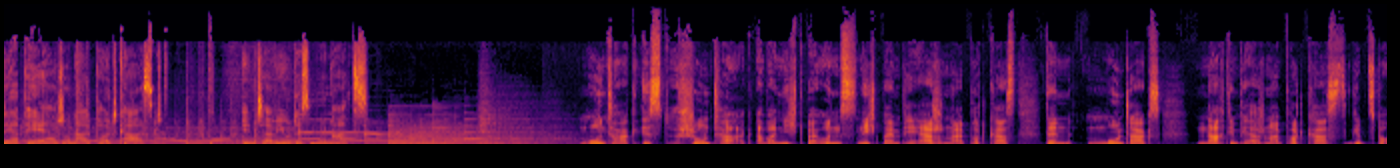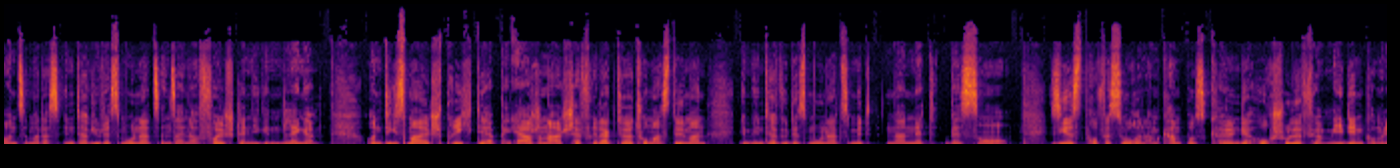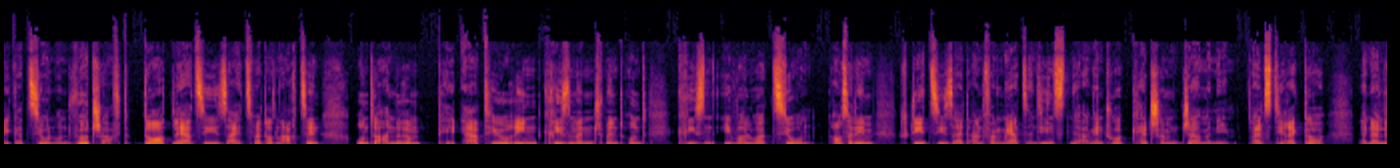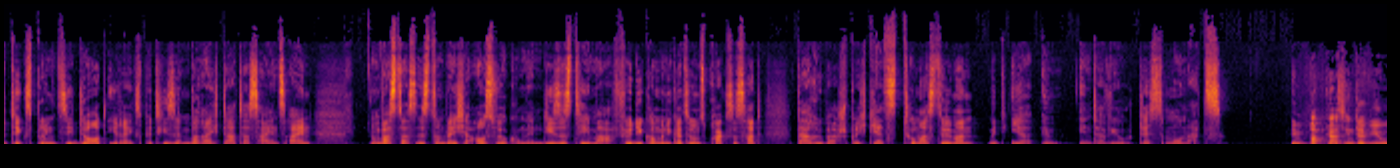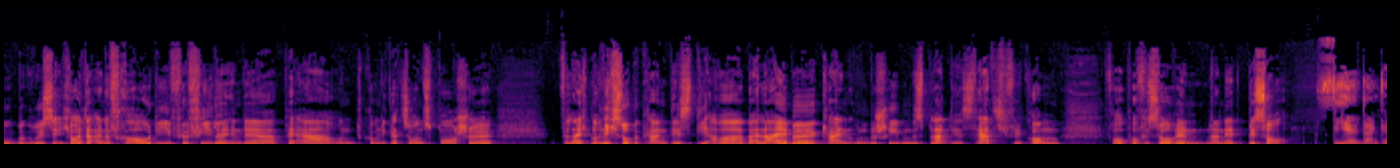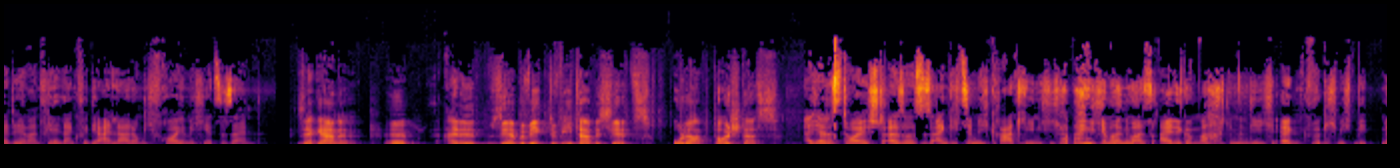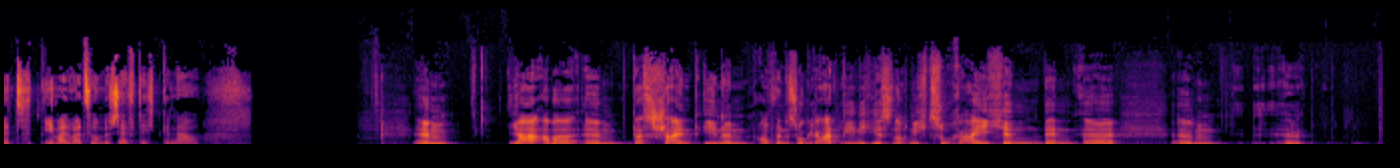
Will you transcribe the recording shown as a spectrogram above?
Der PR-Journal-Podcast. Interview des Monats. Montag ist schon Tag, aber nicht bei uns, nicht beim PR-Journal-Podcast, denn montags nach dem PR-Journal-Podcast gibt es bei uns immer das Interview des Monats in seiner vollständigen Länge. Und diesmal spricht der PR-Journal-Chefredakteur Thomas Dillmann im Interview des Monats mit Nanette Besson. Sie ist Professorin am Campus Köln der Hochschule für Medien, Kommunikation und Wirtschaft. Dort lehrt sie seit 2018 unter anderem PR-Theorien, Krisenmanagement und Krisenevaluation. Außerdem steht sie seit Anfang März in Diensten der Agentur Ketchum Germany. Als Direktor Analytics bringt sie dort ihre Expertise im Bereich Data Science ein. Und was das ist und welche Auswirkungen dieses Thema für die Kommunikationspraxis hat, darüber spricht jetzt Thomas Dillmann mit ihr im Interview des Monats. Im Podcast-Interview begrüße ich heute eine Frau, die für viele in der PR- und Kommunikationsbranche vielleicht noch nicht so bekannt ist, die aber beileibe kein unbeschriebenes Blatt ist. Herzlich willkommen, Frau Professorin Nanette Besson. Vielen Dank, Herr Dillmann. Vielen Dank für die Einladung. Ich freue mich, hier zu sein. Sehr gerne. Äh, eine sehr bewegte Vita bis jetzt, oder? Täuscht das? Ja, das täuscht. Also es ist eigentlich ziemlich geradlinig. Ich habe eigentlich immer nur das eine gemacht, mit dem ich wirklich mich mit Evaluation beschäftigt, genau. Ähm, ja, aber ähm, das scheint Ihnen, auch wenn es so geradlinig ist, noch nicht zu reichen, denn äh, ähm, äh,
